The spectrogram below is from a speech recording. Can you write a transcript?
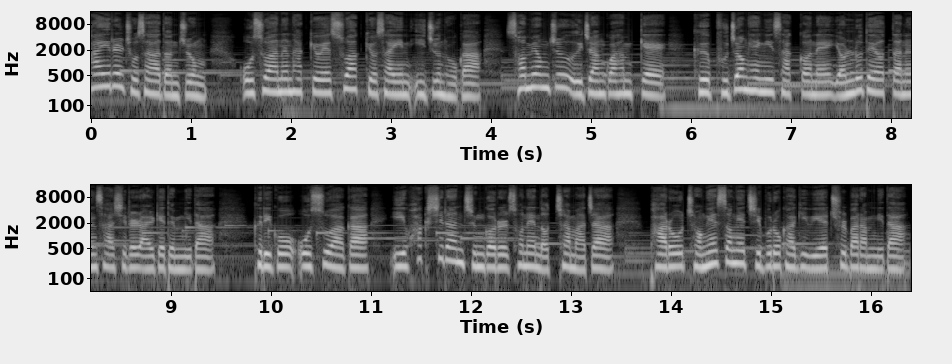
파일을 조사하던 중 오수아는 학교의 수학교사인 이준호가 서명주 의장과 함께 그 부정행위 사건에 연루되었다는 사실을 알게 됩니다. 그리고 오수아가 이 확실한 증거를 손에 넣자마자 바로 정혜성의 집으로 가기 위해 출발합니다.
